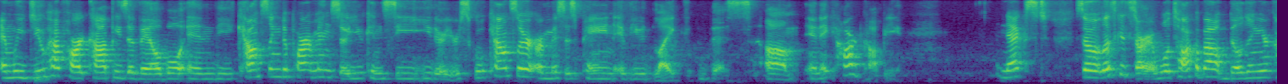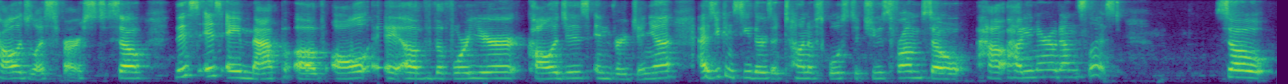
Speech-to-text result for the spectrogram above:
And we do have hard copies available in the counseling department. So you can see either your school counselor or Mrs. Payne if you'd like this um, in a hard copy. Next, so let's get started. We'll talk about building your college list first. So this is a map of all of the four-year colleges in Virginia. As you can see, there's a ton of schools to choose from. So how, how do you narrow down this list? So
